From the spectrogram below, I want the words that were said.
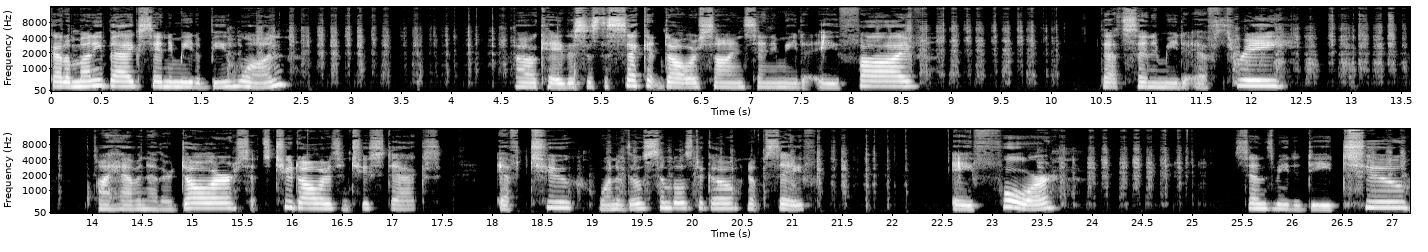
Got a money bag sending me to B1. Okay, this is the second dollar sign sending me to A5. That's sending me to F3. I have another dollar, so that's two dollars and two stacks. F2, one of those symbols to go. Nope, safe. A4 sends me to D2,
